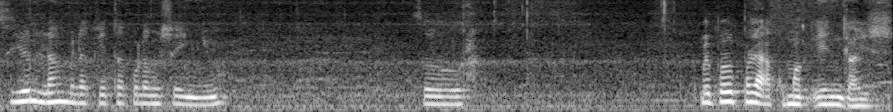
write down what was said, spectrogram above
So yun lang pinakita ko lang sa inyo. So before pala ako mag-in guys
